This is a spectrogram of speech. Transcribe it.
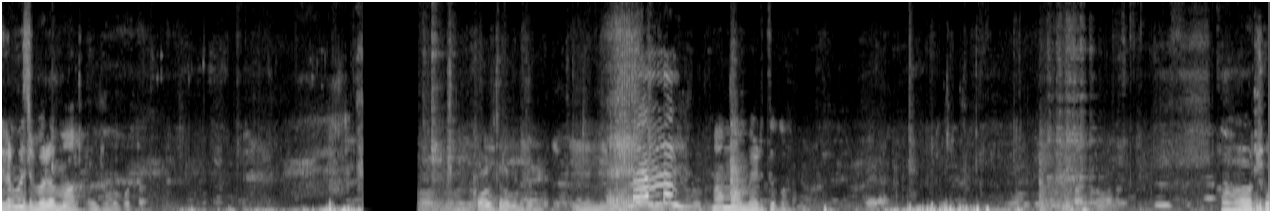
எலுமிச்சு பழமா ஹோல்சேல் கொடுத்துருந்தோம் மாமா எடுத்துக்கோ. ஆ சூ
